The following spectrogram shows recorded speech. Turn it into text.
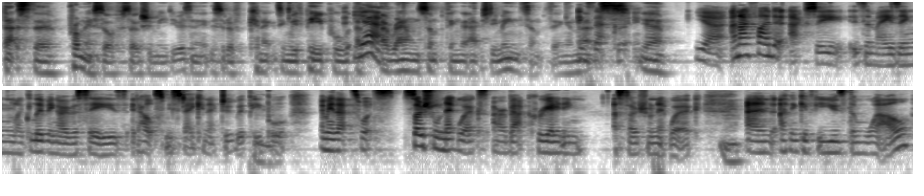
that's the promise of social media, isn't it? The sort of connecting with people a- around something that actually means something, and that's Exactly. yeah, Yeah, and I find it actually is amazing. Like living overseas, it helps me stay connected with mm. people. I mean, that's what social networks are about creating a social network. Mm. And I think if you use them well,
